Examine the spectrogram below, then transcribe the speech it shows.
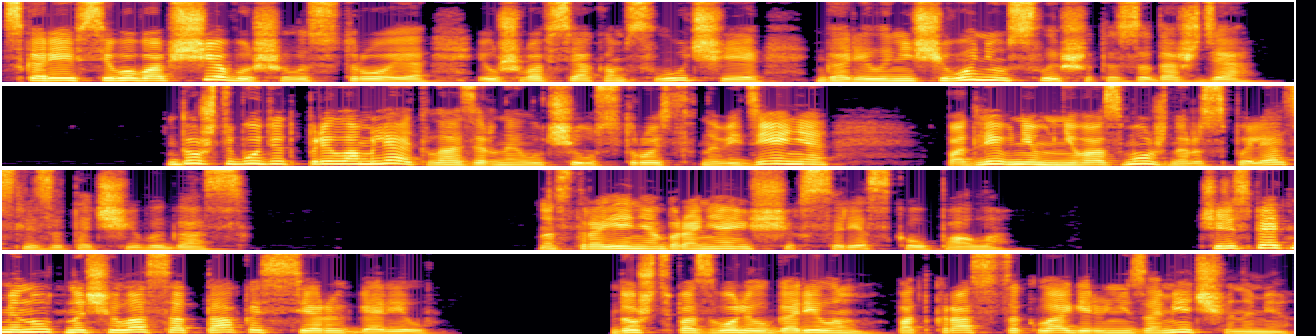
скорее всего, вообще вышел из строя, и уж во всяком случае горилла ничего не услышит из-за дождя. Дождь будет преломлять лазерные лучи устройств наведения, под ливнем невозможно распылять слезоточивый газ. Настроение обороняющихся резко упало. Через пять минут началась атака серых горилл. Дождь позволил гориллам подкрасться к лагерю незамеченными.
